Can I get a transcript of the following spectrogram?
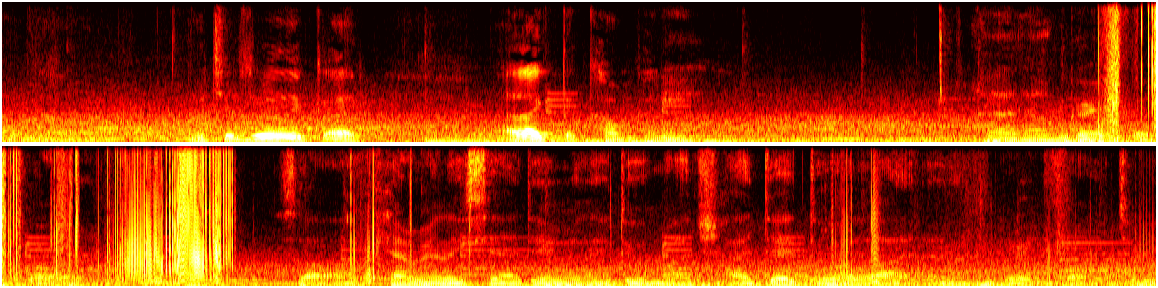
and, uh, which is really good. I like the company, and I'm grateful for it. So I can't really say I didn't really do much. I did do a lot, and I'm grateful to be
